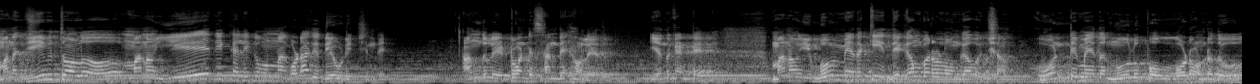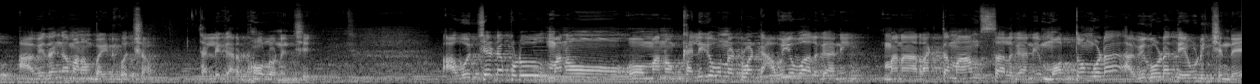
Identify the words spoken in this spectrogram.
మన జీవితంలో మనం ఏది కలిగి ఉన్నా కూడా అది దేవుడిచ్చింది. అందులో ఎటువంటి సందేహం లేదు. ఎందుకంటే మనం ఈ భూమి మీదకి దిగంబరులంగా వచ్చాం. ఒంటి మీద నూలు పోగు కూడా ఉండదు. ఆ విధంగా మనం బయటకు వచ్చాం తల్లి గర్భంలో నుంచి. ఆ వచ్చేటప్పుడు మనం మనం కలిగి ఉన్నటువంటి అవయవాలు కానీ మన రక్త మాంసాలు కానీ మొత్తం కూడా అవి కూడా దేవుడిచ్చిందే.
